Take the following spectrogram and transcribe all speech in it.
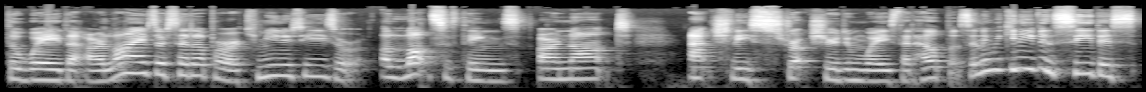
the way that our lives are set up or our communities or lots of things are not actually structured in ways that help us. And then we can even see this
